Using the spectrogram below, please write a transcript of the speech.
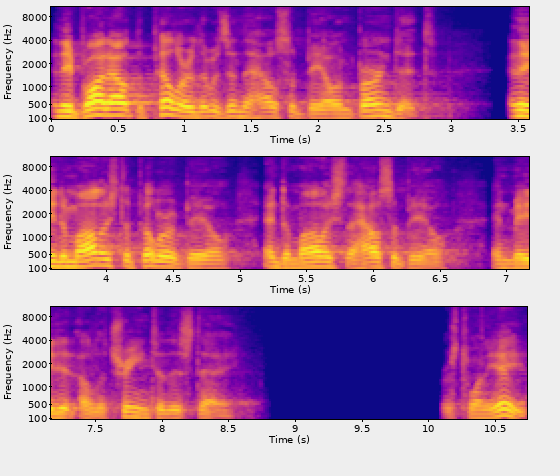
And they brought out the pillar that was in the house of Baal and burned it. And they demolished the pillar of Baal and demolished the house of Baal and made it a latrine to this day. Verse 28.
